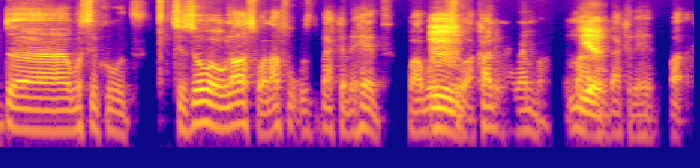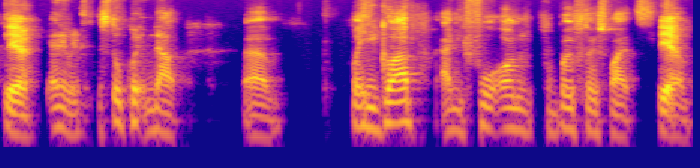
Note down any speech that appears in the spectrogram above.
the what's it called? Chisora last one I thought was the back of the head, but I wasn't Mm. sure. I can't even remember. It might Yeah. been the back of the head, but Yeah, anyway, still put him down. Um, but he got up and he fought on for both those fights. Yeah. Um,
